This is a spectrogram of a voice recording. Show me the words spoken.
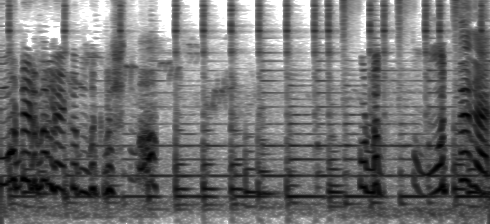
ഇങ്ങോട്ട് ഇരുന്നല്ലേക്കുന്നത് കൃഷ്ണ? തോറ്റ് ഞാൻ.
